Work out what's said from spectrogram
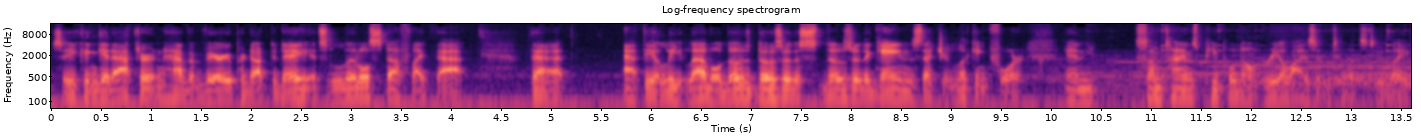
so you can get after it and have a very productive day. It's little stuff like that that at the elite level, those those are the those are the gains that you're looking for. And sometimes people don't realize it until it's too late.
